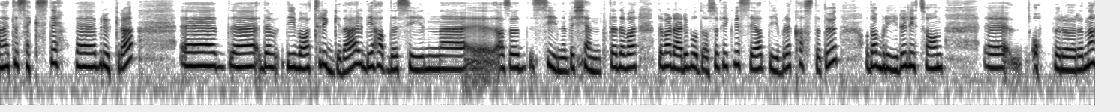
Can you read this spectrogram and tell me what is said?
nei, til 60 eh, brukere. Eh, de, de, de, var trygge der. De hadde sin, eh, altså sine bekjente. Det var, det var, der de bodde. Og så fikk vi se at de ble kastet ut. Og da blir det litt sånn eh, opprørende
